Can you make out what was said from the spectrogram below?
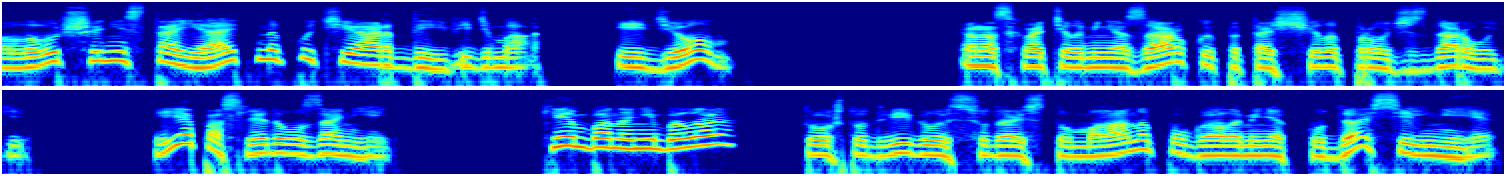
«Лучше не стоять на пути Орды, ведьмак. Идем». Она схватила меня за руку и потащила прочь с дороги. И я последовал за ней. Кем бы она ни была, то, что двигалось сюда из тумана, пугало меня куда сильнее.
